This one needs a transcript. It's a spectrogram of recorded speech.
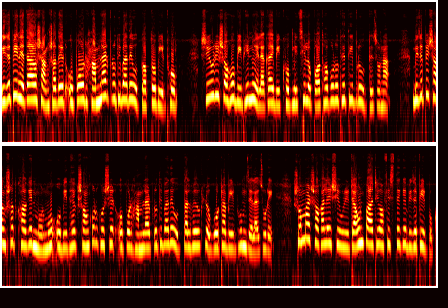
বিজেপি নেতা ও সাংসদের উপর হামলার প্রতিবাদে উত্তপ্ত বীরভূম। শিউরি সহ বিভিন্ন এলাকায় বিক্ষোভ মিছিল ও পথ অবরোধে তীব্র উত্তেজনা। বিজেপি সাংসদ খগেন মুর্মু ও বিধায়ক শঙ্কর ঘোষের ওপর হামলার প্রতিবাদে উত্তাল হয়ে উঠল গোটা বীরভূম জেলা জুড়ে। সোমবার সকালে শিউরি টাউন পার্টি অফিস থেকে বিজেপির পক্ষ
